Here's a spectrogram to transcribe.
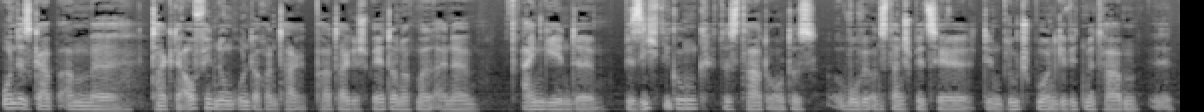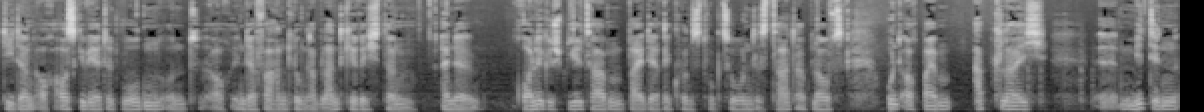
Und es gab am äh, Tag der Auffindung und auch ein Tag, paar Tage später nochmal eine eingehende Besichtigung des Tatortes, wo wir uns dann speziell den Blutspuren gewidmet haben, äh, die dann auch ausgewertet wurden und auch in der Verhandlung am Landgericht dann eine Rolle gespielt haben bei der Rekonstruktion des Tatablaufs und auch beim Abgleich äh, mit den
